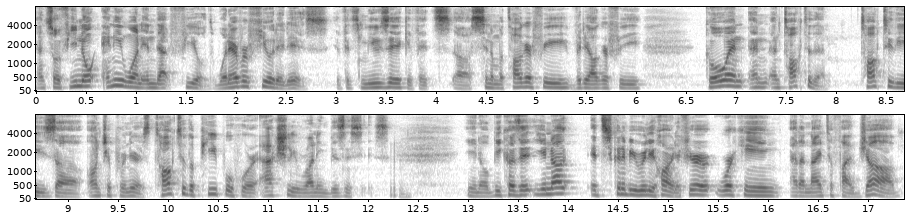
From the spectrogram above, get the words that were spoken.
And so, if you know anyone in that field, whatever field it is, if it's music, if it's uh, cinematography, videography, go and, and, and talk to them. Talk to these uh, entrepreneurs. Talk to the people who are actually running businesses. Mm-hmm. You know, because it, you're not. It's going to be really hard if you're working at a nine to five job.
